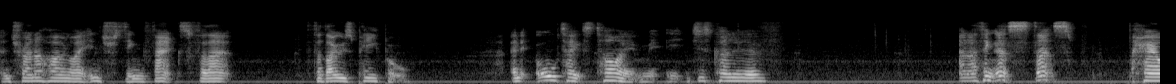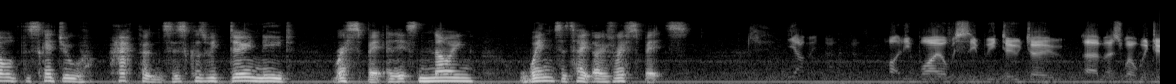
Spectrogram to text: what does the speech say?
and trying to highlight interesting facts for that for those people. And it all takes time. It, it just kind of and I think that's that's how the schedule happens is because we do need respite and it's knowing when to take those respites. yeah. I mean, that's partly why, obviously, we do do um, as well. We do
